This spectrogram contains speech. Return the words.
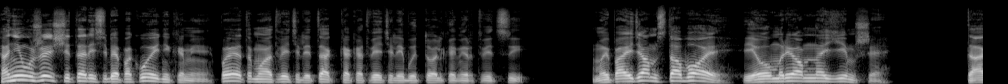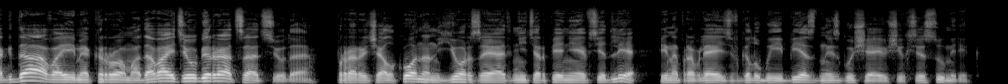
Они уже считали себя покойниками, поэтому ответили так, как ответили бы только мертвецы. «Мы пойдем с тобой и умрем на Имше». «Тогда, во имя Крома, давайте убираться отсюда прорычал Конан, ерзая от нетерпения в седле и направляясь в голубые бездны сгущающихся сумерек.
